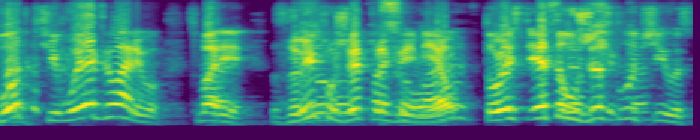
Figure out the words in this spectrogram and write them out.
вот к чему я говорю. Смотри, взрыв уже прогремел, то есть это уже случилось.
